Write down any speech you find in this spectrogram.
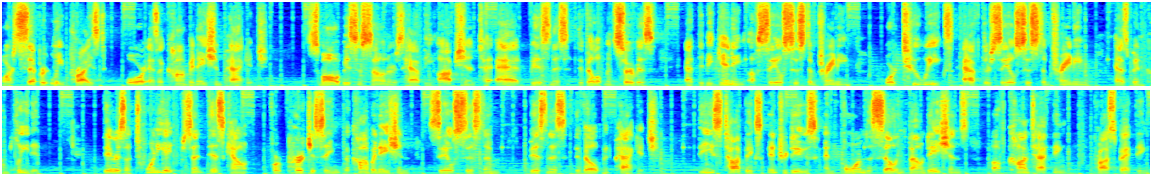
are separately priced or as a combination package. Small business owners have the option to add business development service at the beginning of sales system training or two weeks after sales system training has been completed. There is a 28% discount for purchasing the combination sales system business development package. These topics introduce and form the selling foundations of contacting, prospecting,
